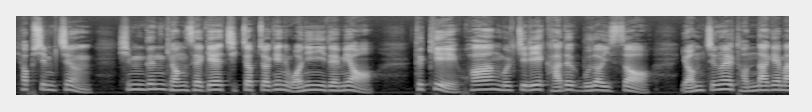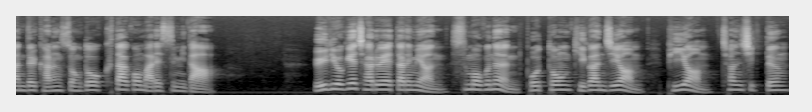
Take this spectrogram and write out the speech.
협심증, 심근경색의 직접적인 원인이 되며 특히 화학 물질이 가득 묻어 있어 염증을 덧나게 만들 가능성도 크다고 말했습니다. 의료계 자료에 따르면 스모그는 보통 기관지염, 비염, 천식 등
